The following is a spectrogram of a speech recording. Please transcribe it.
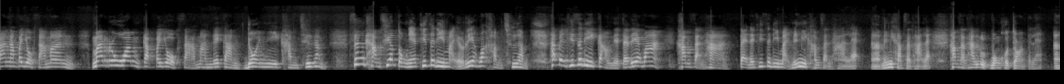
การนำประโยคสามัญมารวมกับประโยคสามัญด้วยกัน โดยมีคำเชื่อม ซึ่งคำเชื่อมตรงนี้ทฤษฎีใหม่เรียกว่าคำเชื่อม ถ้าเป็นทฤษฎีเก่าเนี่ยจะเรียกว่าคำสันธาน แต่ในทฤษฎีใหม่ไม่มีคำสันธานแล้วอ่าไม่มีคำสันธานแล้วคำสันธานหลุดวงโคจรไปแล้วอ่า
